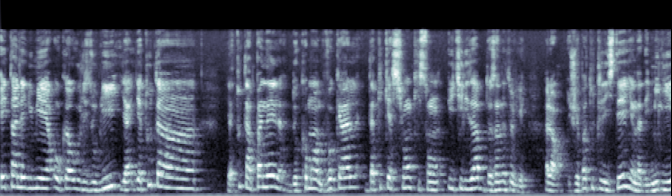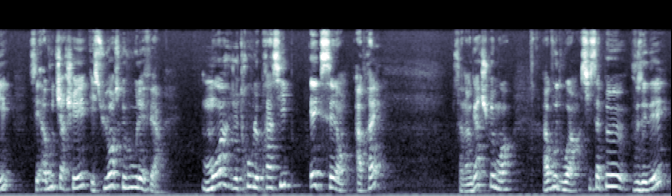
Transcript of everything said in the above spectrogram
éteindre les lumières au cas où je les oublie. il y a tout un il y a tout un panel de commandes vocales, d'applications qui sont utilisables dans un atelier. Alors, je ne vais pas toutes les lister, il y en a des milliers. C'est à vous de chercher et suivant ce que vous voulez faire. Moi, je trouve le principe excellent. Après, ça n'engage que moi. À vous de voir. Si ça peut vous aider,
